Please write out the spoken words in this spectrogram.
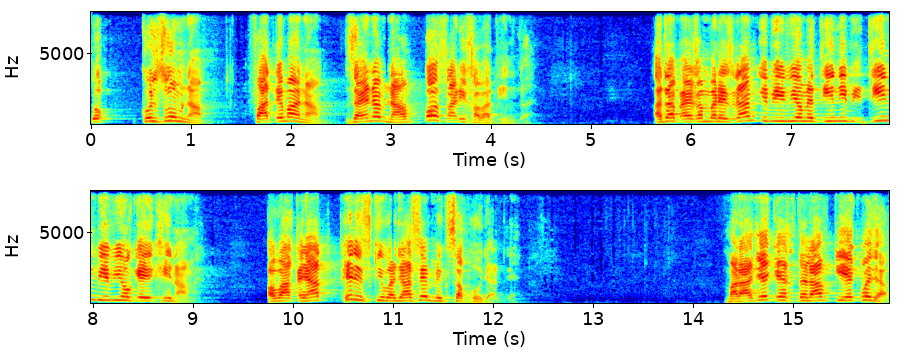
तो कुलसूम नाम, फातिमा नाम, जैनब नाम, बहुत सारी खातन का है। अदा पैगंबर इस्लाम की बीवियों में तीन ही तीन बीवियों के एक ही नाम है। और वाकयात फिर इसकी वजह से मिक्सअप हो जाते हैं। मराजे के इख्तलाफ की एक वजह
